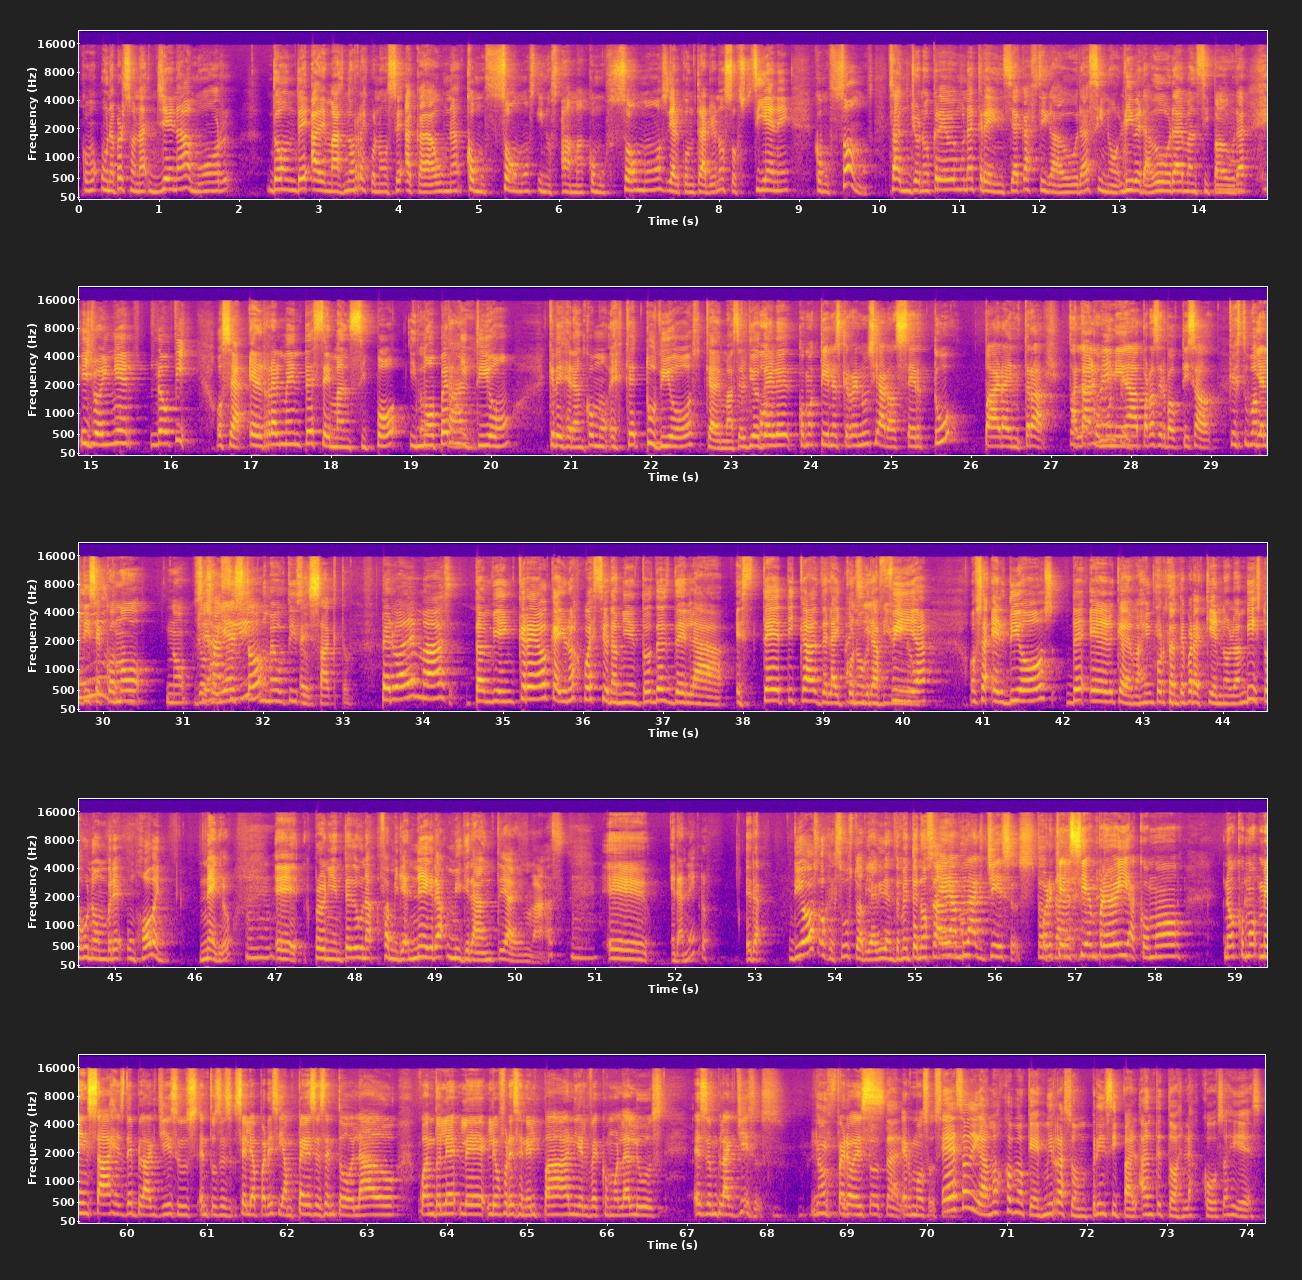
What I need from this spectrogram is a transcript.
como una persona llena de amor, donde además nos reconoce a cada una como somos y nos ama como somos y al contrario nos sostiene como somos. O sea, yo no creo en una creencia castigadora, sino liberadora, emancipadora. Y yo en él lo vi. O sea, él realmente se emancipó y no permitió que le dijeran como, es que tu Dios, que además el Dios O de él como tienes que renunciar a ser tú para entrar a la comunidad para ser bautizado. Que estuvo y él dice como, no, yo Si es soy así, esto. no me bautizo. Exacto. Pero además, también creo que hay unos cuestionamientos desde la estética, de la iconografía. o sea, el dios de él, que además es importante para quien no lo han visto, es un hombre, un joven negro, eh, proveniente de una familia negra, migrante además. Eh, era negro. Era Dios o Jesús, todavía evidentemente no Era sabemos. Black Jesus, Total. porque él siempre veía como, no como mensajes de Black Jesus, entonces se le aparecían peces en todo lado, cuando le, le, le ofrecen el pan y él ve como la luz, es un Black Jesus, ¿no? Listo, Pero es total. hermoso. sí. Eso, digamos, como que es mi razón principal ante todas las cosas y es,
